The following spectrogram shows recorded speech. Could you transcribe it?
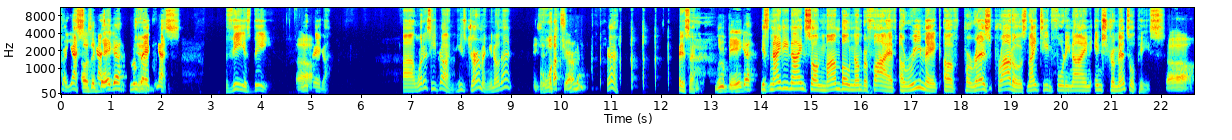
Vega, yes. Oh, is it yes. Vega? Lou Yeah. Vega, yes. V is B. Lou Oh, Vega. Uh, what has he done? He's German. You know that? he's, What? he's German? Yeah. Wait a second. Lou Vega? His 99 song Mambo number five, a remake of Perez Prado's 1949 instrumental piece. Oh.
